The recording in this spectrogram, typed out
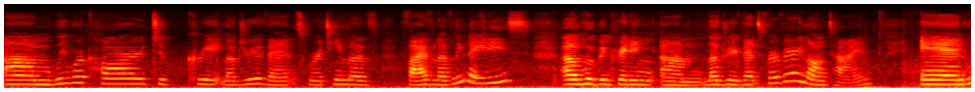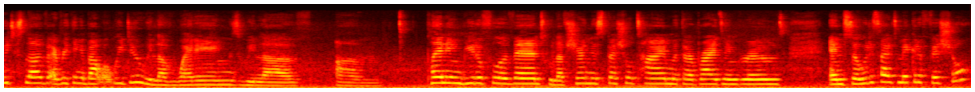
Um, we work hard to create luxury events. We're a team of five lovely ladies um, who've been creating um, luxury events for a very long time and we just love everything about what we do. We love weddings. We love um, planning beautiful events. We love sharing this special time with our brides and grooms. And so we decided to make it official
